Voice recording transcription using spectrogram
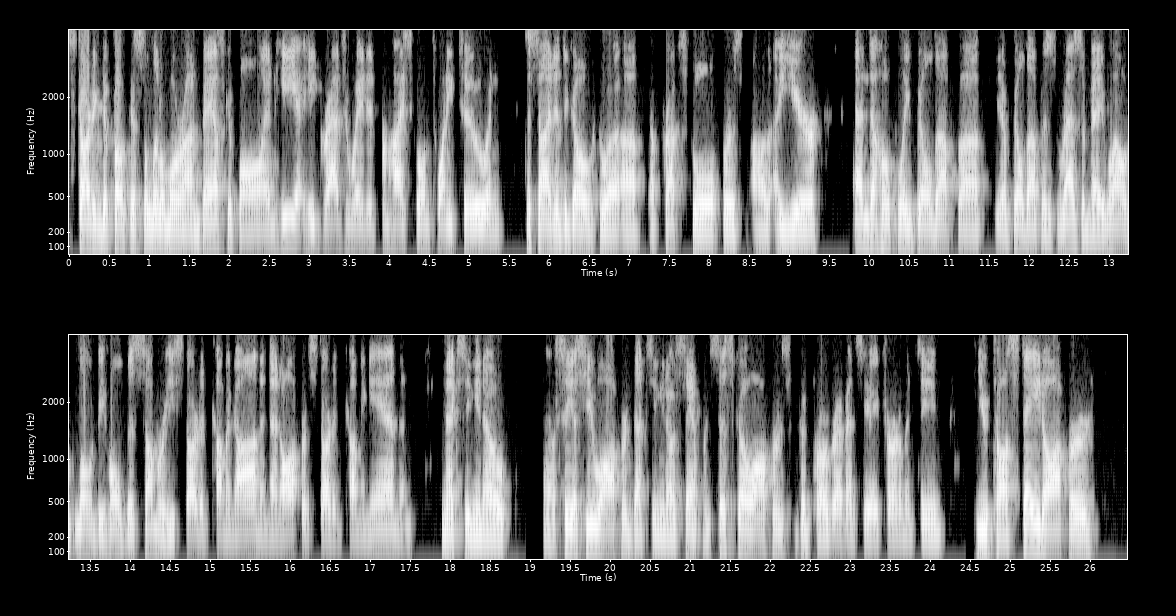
starting to focus a little more on basketball. And he he graduated from high school in 22 and decided to go to a, a, prep school for his, uh, a year and to hopefully build up uh, you know build up his resume. Well, lo and behold, this summer he started coming on, and then offers started coming in, and next thing you know. Uh, CSU offered. Next thing you know, San Francisco offers. Good program, NCAA tournament team. Utah State offered.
